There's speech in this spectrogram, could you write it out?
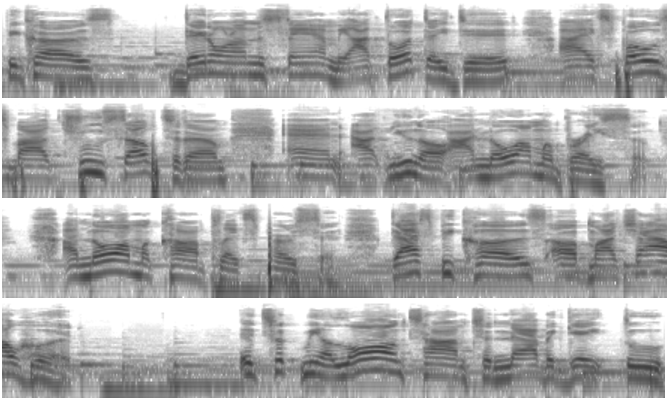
because they don't understand me. I thought they did. I exposed my true self to them, and I, you know, I know I'm abrasive. I know I'm a complex person. That's because of my childhood. It took me a long time to navigate through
